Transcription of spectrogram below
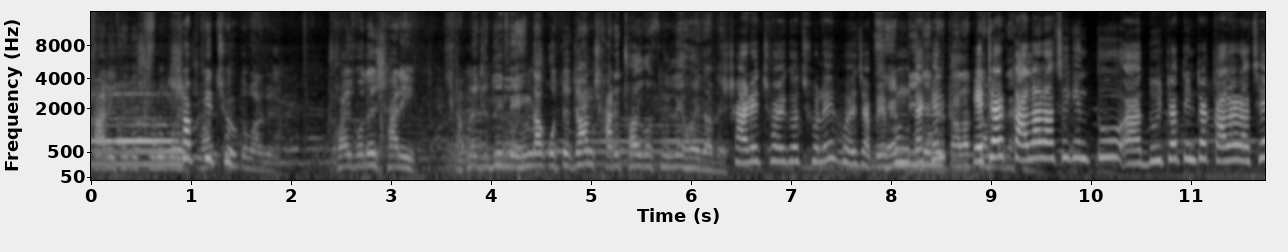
শাড়ি থেকে শুরু করে সবকিছু। ছয় গজের শাড়ি। আপনি যদি লেহেঙ্গা করতে চান সাড়ে ছয় গজ নিলে হয়ে যাবে। সাড়ে ছয় গজ হলেই হয়ে যাবে। এবং দেখেন এটার কালার আছে কিন্তু দুইটা তিনটা কালার আছে।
